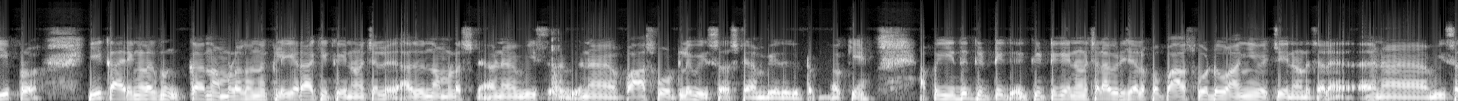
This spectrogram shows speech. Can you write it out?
ഈ ഈ കാര്യങ്ങളൊക്കെ നമ്മളൊക്കെ ഒന്ന് ക്ലിയർ ആക്കി കഴിഞ്ഞാൽ വെച്ചാൽ അത് നമ്മുടെ വിസ പാസ്പോർട്ടിൽ വിസ സ്റ്റാമ്പ് ചെയ്ത് കിട്ടും. ഓക്കെ അപ്പോൾ ഇത് കിട്ടി കിട്ടി കഴിഞ്ഞാൽ വെച്ചാൽ അവർ ചിലപ്പോൾ പാസ്പോർട്ട് വാങ്ങി വെച്ച് കഴിഞ്ഞാൽ വെച്ചാൽ വിസ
